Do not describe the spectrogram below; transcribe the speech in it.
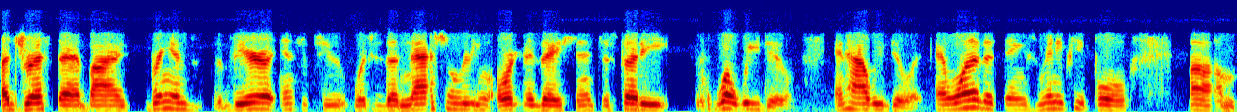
address that by bringing the Vera Institute, which is a national leading organization, to study what we do and how we do it. And one of the things many people um,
